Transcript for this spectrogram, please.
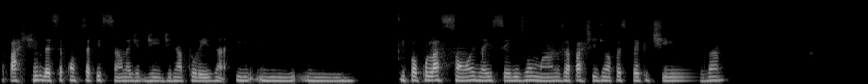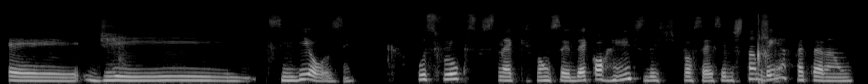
a partir dessa concepção né, de, de, natureza e, e, e, populações né, e seres humanos, a partir de uma perspectiva é, de simbiose. Os fluxos né, que vão ser decorrentes deste processo, eles também afetarão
